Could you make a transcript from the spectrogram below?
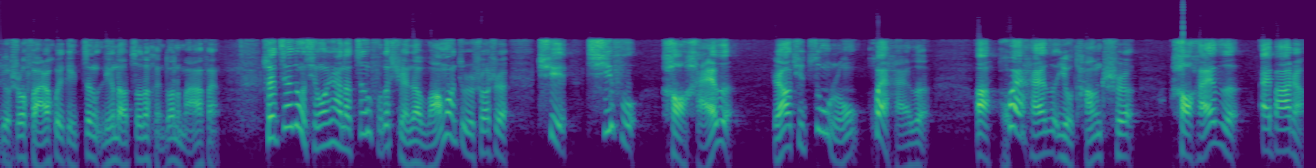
有时候反而会给政领导制造很多的麻烦。所以这种情况下呢，政府的选择往往就是说是去欺负好孩子，然后去纵容坏孩子，啊，坏孩子有糖吃，好孩子。挨巴掌，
